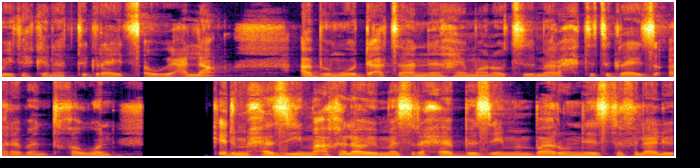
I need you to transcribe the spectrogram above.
ቤተ ክህነት ትግራይ ኣላ። ኣብ መወዳእታ ንሃይማኖት መራሕቲ ትግራይ ዝቐረበ እንትኸውን ቅድሚ ሕዚ ማእኸላዊ መስርሕ ብዘይምንባሩ ንዝተፈላለዩ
